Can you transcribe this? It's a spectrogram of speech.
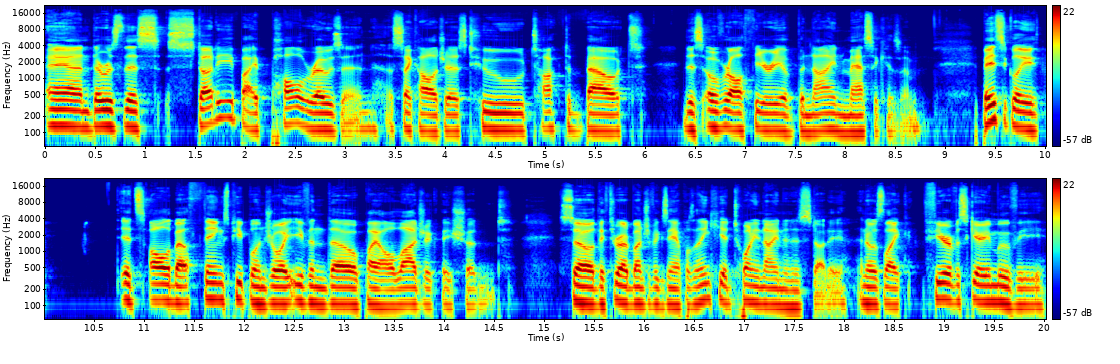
And there was this study by Paul Rozin, a psychologist, who talked about this overall theory of benign masochism. Basically, it's all about things people enjoy, even though by all logic they shouldn't. So they threw out a bunch of examples. I think he had 29 in his study, and it was like fear of a scary movie,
